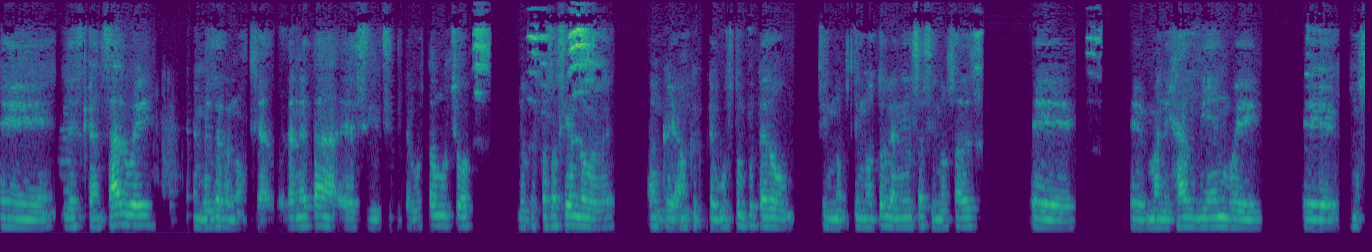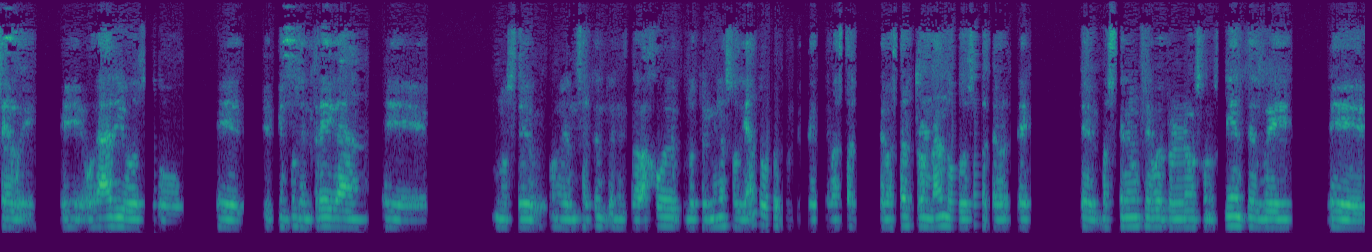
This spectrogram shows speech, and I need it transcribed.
eh, descansar, güey, en vez de renunciar, güey. La neta, eh, si, si te gusta mucho lo que estás haciendo, güey, aunque, aunque te guste un putero si no, si no te organizas, si no sabes eh, eh, manejar bien, güey, eh, no sé, güey, horarios o tiempos de entrega, no sé, organizarte en, el trabajo, lo terminas odiando, güey, porque te, va a estar, te va a estar tronando, o sea, te, vas a tener un frío de problemas con los clientes, güey,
